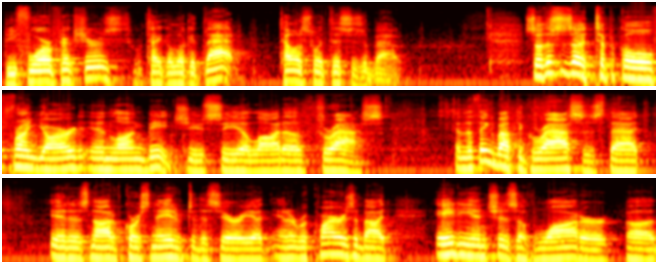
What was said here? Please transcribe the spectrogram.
before pictures. We'll take a look at that. Tell us what this is about. So this is a typical front yard in Long Beach. You see a lot of grass. And the thing about the grass is that it is not, of course, native to this area, and it requires about 80 inches of water uh,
